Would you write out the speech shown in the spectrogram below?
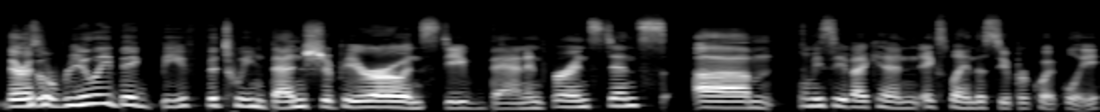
there's a really big beef between Ben Shapiro and Steve Bannon, for instance. Um, let me see if I can explain this super quickly.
